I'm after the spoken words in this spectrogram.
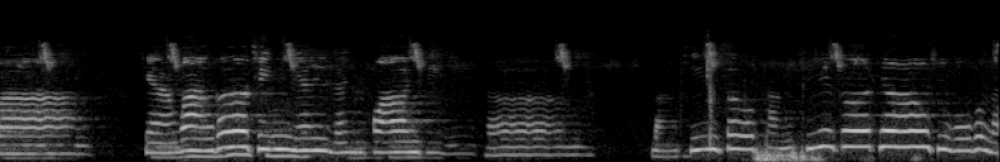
方，千万个青年人欢喜一堂，拉起手唱起歌跳起舞来。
